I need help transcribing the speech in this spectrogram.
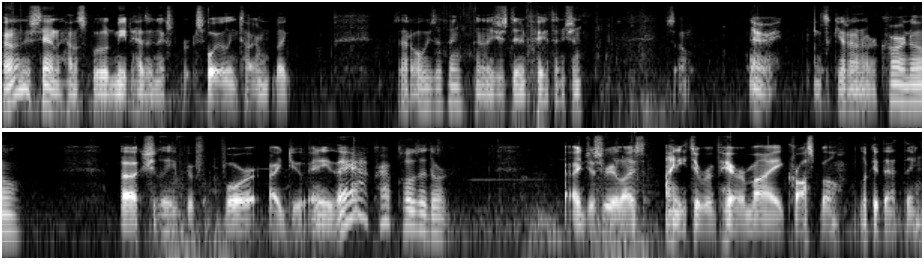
I don't understand how spoiled meat has an expert spoiling time. Like, is that always a thing? And I just didn't pay attention. So, alright. Let's get on our Carno. Actually, before I do anything... Ah, crap, close the door. I just realized I need to repair my crossbow. Look at that thing.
